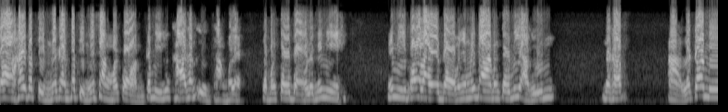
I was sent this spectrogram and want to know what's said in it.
ก็ให้ป้าติ๋มแล้วกันป้าติ๋มก็สั่งมาก่อน ก็มีลูกค้าท่านอื่นสั่งมาแหละ แต่บางโตบอกเลยไม่มี ไม่มีเพราะอะไรดอกมันยังไม่บานบางโตไม่อยากลุ้นนะครับ อ่า แล้วก็มี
